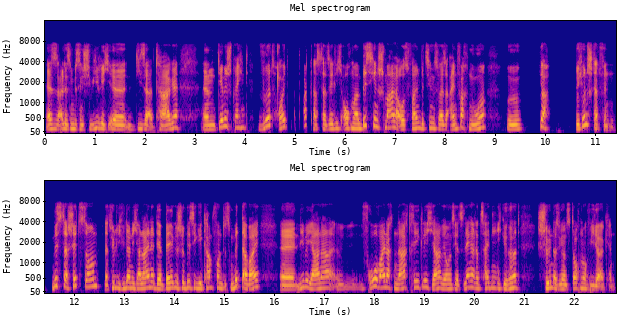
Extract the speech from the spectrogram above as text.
Es ist alles ein bisschen schwierig äh, dieser Tage. Ähm, dementsprechend wird heute Podcast tatsächlich auch mal ein bisschen schmaler ausfallen, beziehungsweise einfach nur, äh, ja, durch uns stattfinden. Mr. Shitstorm, natürlich wieder nicht alleine, der belgische bissige Kampfhund ist mit dabei. Äh, liebe Jana, äh, frohe Weihnachten nachträglich. Ja, wir haben uns jetzt längere Zeit nicht gehört. Schön, dass wir uns doch noch wiedererkennen.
